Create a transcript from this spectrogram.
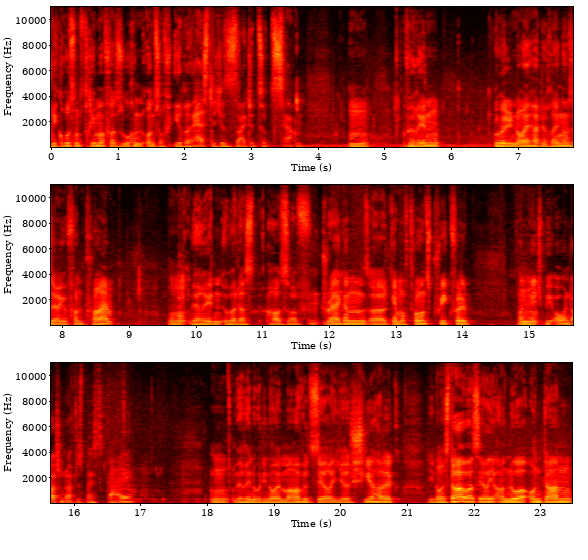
die großen Streamer versuchen, uns auf ihre hässliche Seite zu zerren. Mh, wir reden über die neue Herr der Ringe-Serie von Prime. Mm, Wir reden über das House of Dragons, äh, Game of Thrones Prequel. Von HBO, in Deutschland läuft es bei Sky. Mm, Wir reden über die neue Marvel-Serie She-Hulk, die neue Star Wars-Serie Andor und dann,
